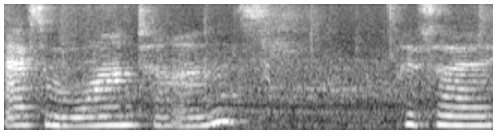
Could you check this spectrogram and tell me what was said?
I have some wontons I said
